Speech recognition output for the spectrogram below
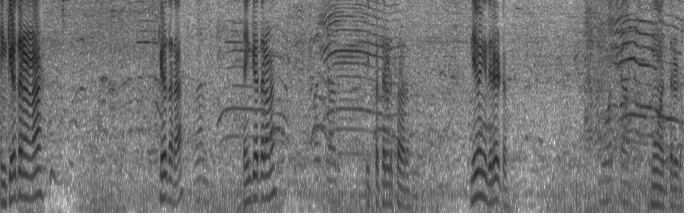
ಹಿಂಗೆ ಕೇಳ್ತಾರಣ್ಣ? ಕೇಳ್ತಾರಾ? ಹೆಂಗೆ ಕೇಳ್ತಾರಣ್ಣ? ಇಪ್ಪತ್ತೆರಡು. ಸಾವಿರ. ನೀವು ಹೆಂಗಿದೆ ರೇಟು? ಮೂವತ್ತೆರಡು.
